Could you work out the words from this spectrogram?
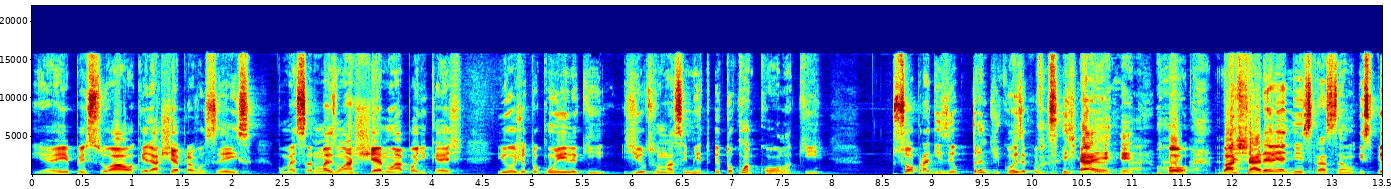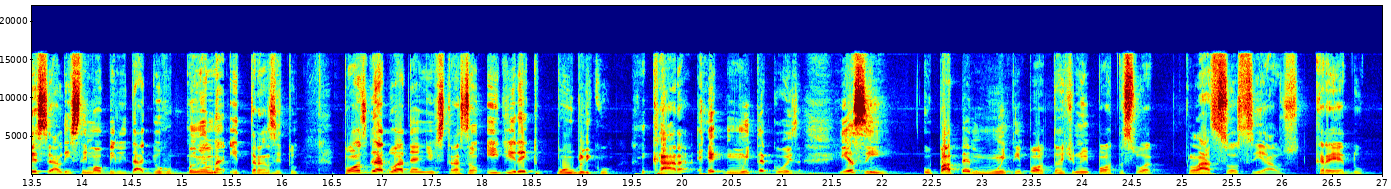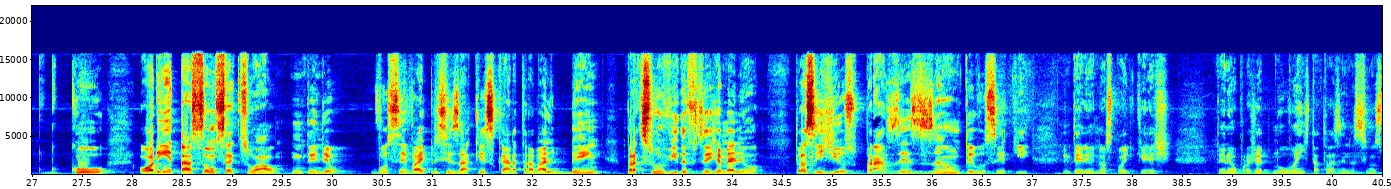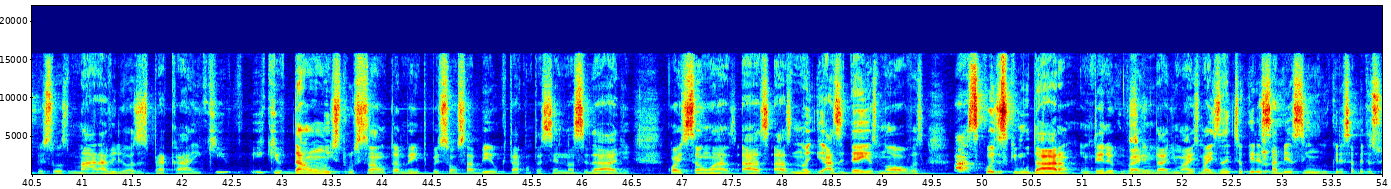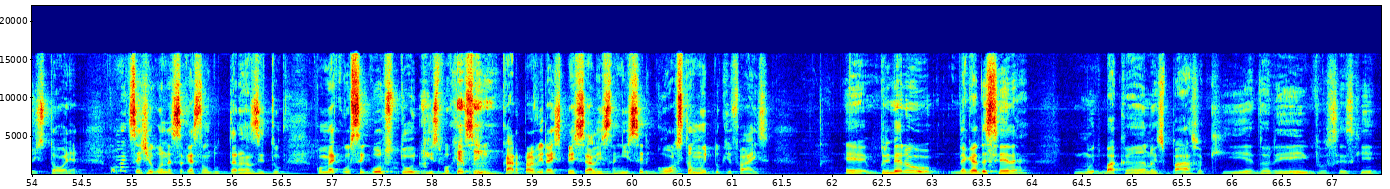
E aí, pessoal, aquele axé pra vocês. Começando mais um Axé no Ar Podcast. E hoje eu tô com ele aqui, Gilson Nascimento. Eu tô com a cola aqui, só pra dizer o tanto de coisa que você já é. Ó, bacharel em administração, especialista em mobilidade urbana e trânsito, pós-graduado em administração e direito público. Cara, é muita coisa. E assim, o papo é muito importante, não importa a sua classe social, credo, cor, orientação sexual, entendeu? Você vai precisar que esse cara trabalhe bem para que sua vida seja melhor. Então, assim, Gilson, prazerzão ter você aqui, entendeu? Em nosso podcast. Entendeu? Um projeto novo, a gente está trazendo assim umas pessoas maravilhosas para cá e que, e que dá uma instrução também para o pessoal saber o que está acontecendo na cidade, quais são as, as, as, as, ideias novas, as coisas que mudaram, entendeu? Que vai Sim. ajudar demais. Mas antes eu queria saber assim, eu queria saber da sua história. Como é que você chegou nessa questão do trânsito? Como é que você gostou disso? Porque assim, o cara para virar especialista nisso, ele gosta muito do que faz. É, primeiro, agradecer, né? Muito bacana o espaço aqui, adorei vocês que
